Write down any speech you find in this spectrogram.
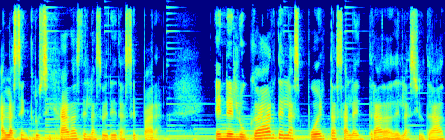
a las encrucijadas de las veredas se para. En el lugar de las puertas a la entrada de la ciudad,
